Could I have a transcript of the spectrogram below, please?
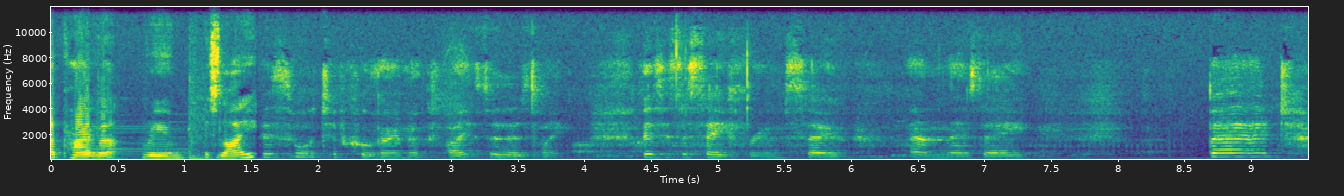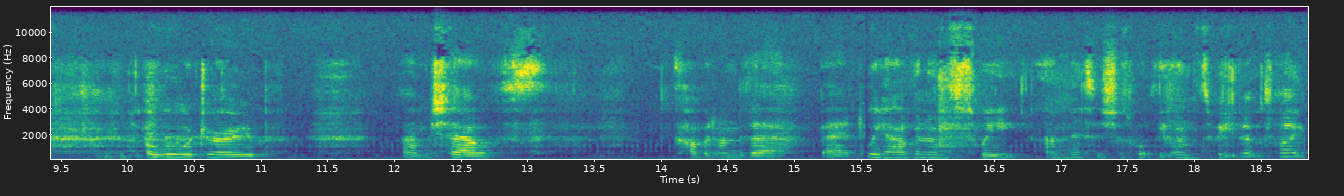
a private room is like. This is what a typical room looks like. So there's like, this is a safe room. So um, there's a bed, a wardrobe, um, shelves, cupboard under their bed. We have an ensuite and this is just what the ensuite looks like.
